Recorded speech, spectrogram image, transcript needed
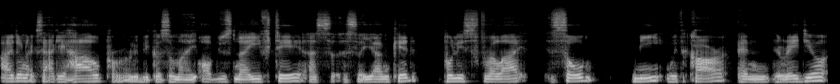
I don't know exactly how, probably because of my obvious naivety as, as a young kid, police rely, saw me with the car and the radio.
